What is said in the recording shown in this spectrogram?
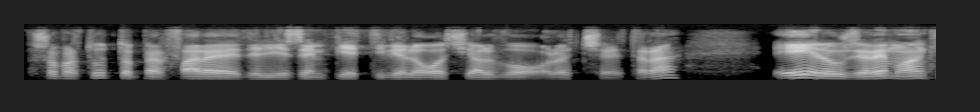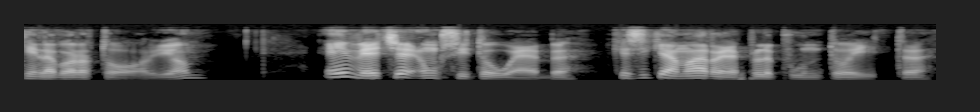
soprattutto per fare degli esempietti veloci al volo, eccetera, e lo useremo anche in laboratorio, e invece è un sito web che si chiama repl.it.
